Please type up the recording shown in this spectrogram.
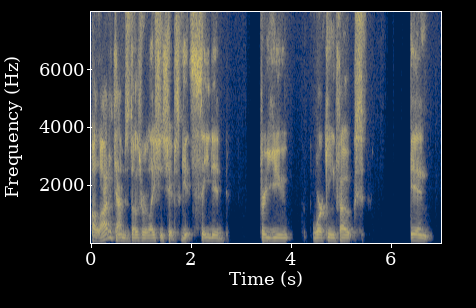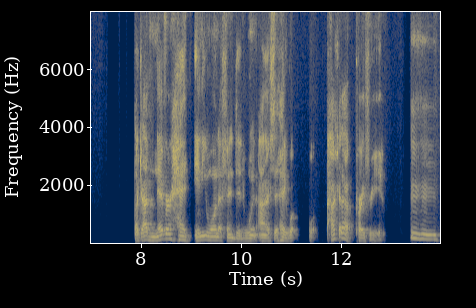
A lot of times those relationships get seeded for you working folks in like I've never had anyone offended when I said, "Hey, what, what how can I pray for you? Mhm.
